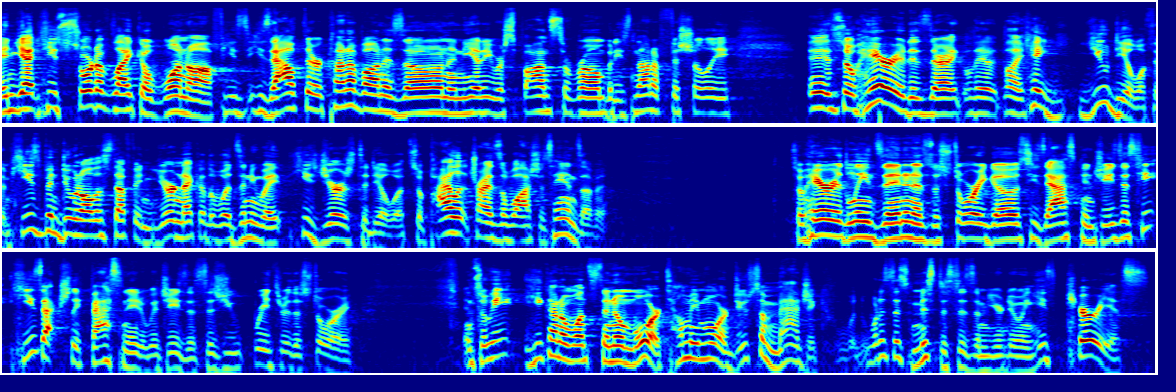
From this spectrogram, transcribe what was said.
and yet he's sort of like a one off. He's, he's out there kind of on his own, and yet he responds to Rome, but he's not officially. And so Herod is there, like, like, hey, you deal with him. He's been doing all this stuff in your neck of the woods anyway. He's yours to deal with. So Pilate tries to wash his hands of it. So Herod leans in, and as the story goes, he's asking Jesus. He, he's actually fascinated with Jesus as you read through the story. And so he, he kind of wants to know more. Tell me more. Do some magic. What, is this mysticism you're doing? He's curious.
